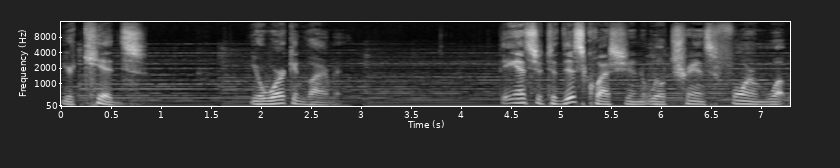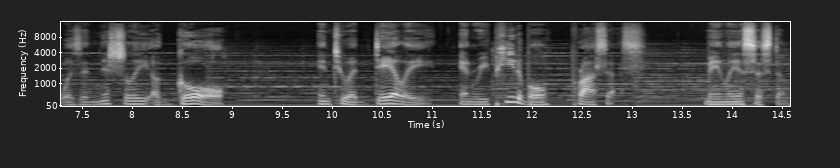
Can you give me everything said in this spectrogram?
your kids, your work environment? The answer to this question will transform what was initially a goal into a daily and repeatable process, mainly a system.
